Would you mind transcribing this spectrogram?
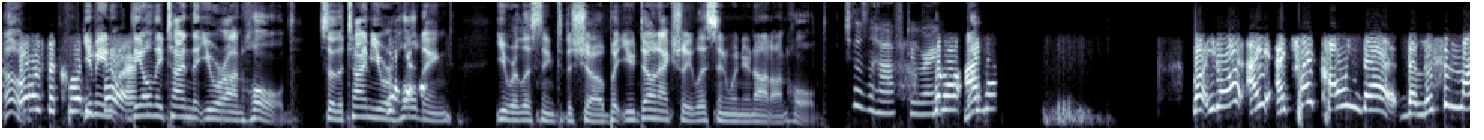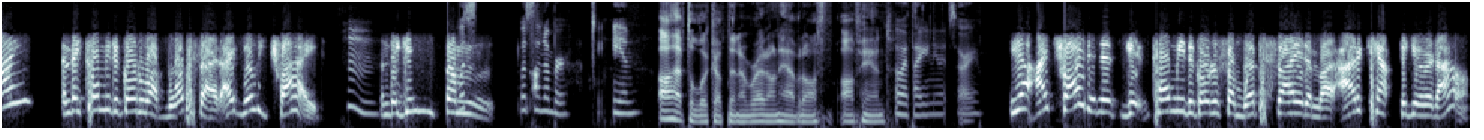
Oh, what was the call You before? mean the only time that you were on hold? So the time you were Yeah. holding, you were listening to the show, but you don't actually listen when you're not on hold. She doesn't have to, right? Well, I have. Well, you know what? I I tried calling the the listen line, and they told me to go to our website. I really tried, Hmm. and they gave me some. What's the number, Ian? I'll have to look up the number. I don't have it off offhand. Oh, I thought you knew it. Sorry. Yeah, I tried and it get, told me to go to some website, and I, I can't figure it out.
